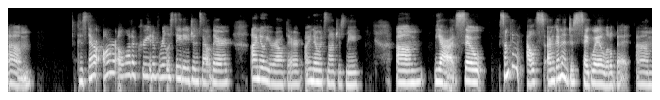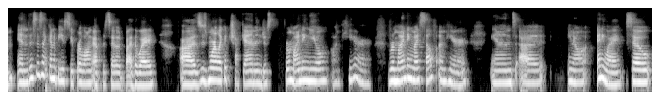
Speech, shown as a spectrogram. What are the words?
Um, because there are a lot of creative real estate agents out there. I know you're out there. I know it's not just me. Um, yeah. So something else, I'm going to just segue a little bit. Um, and this isn't going to be a super long episode, by the way. Uh, this is more like a check in and just reminding you I'm here, reminding myself I'm here. And, uh, you know, anyway, so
